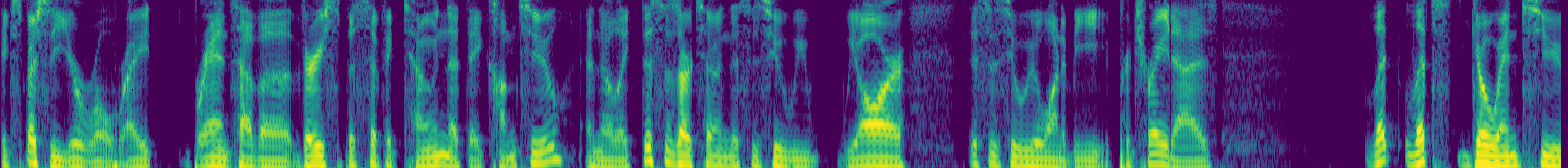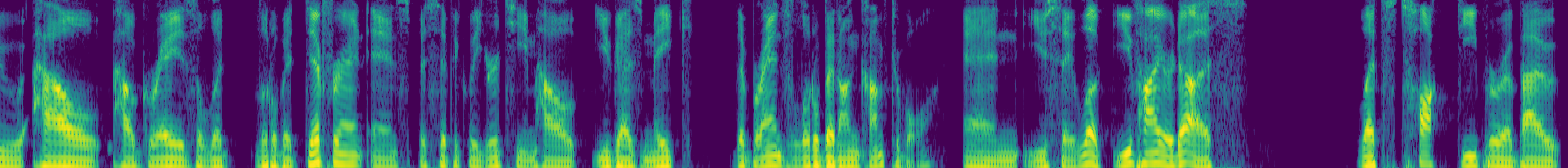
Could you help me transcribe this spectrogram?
especially your role, right? Brands have a very specific tone that they come to, and they're like, "This is our tone. This is who we we are. This is who we want to be portrayed as." Let Let's go into how how Grey is a li- little bit different, and specifically your team, how you guys make the brands a little bit uncomfortable, and you say, "Look, you've hired us. Let's talk deeper about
